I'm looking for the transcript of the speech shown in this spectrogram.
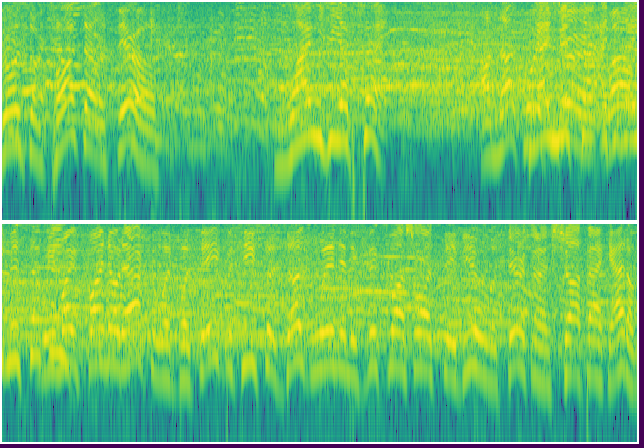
throwing some taunts at Lucero. Why was he upset? I'm not quite I sure. miss some- did I miss something? We might find out afterward, but Dave Batista does win in his mixed martial arts debut, and Lucero kind of shot back at him.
